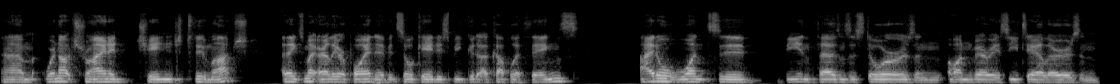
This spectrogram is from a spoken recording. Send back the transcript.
Um, we're not trying to change too much. I think to my earlier point, if it's okay to be good at a couple of things, I don't want to be in thousands of stores and on various retailers and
